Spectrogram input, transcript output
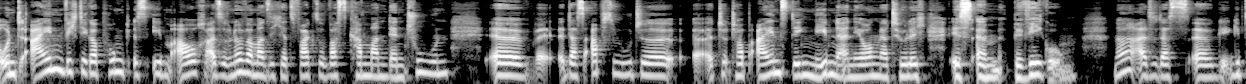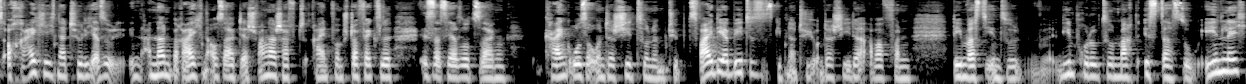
und ein wichtiger Punkt ist eben auch, also ne, wenn man sich jetzt fragt, so was kann man denn tun, äh, das absolute äh, Top 1 Ding neben der Ernährung natürlich ist ähm, Bewegung. Ne? Also das äh, gibt's auch reichlich natürlich, also in anderen Bereichen außerhalb der Schwangerschaft rein vom Stoffwechsel ist das ja sozusagen kein großer Unterschied zu einem Typ 2 Diabetes. Es gibt natürlich Unterschiede, aber von dem, was die Insulinproduktion macht, ist das so ähnlich.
